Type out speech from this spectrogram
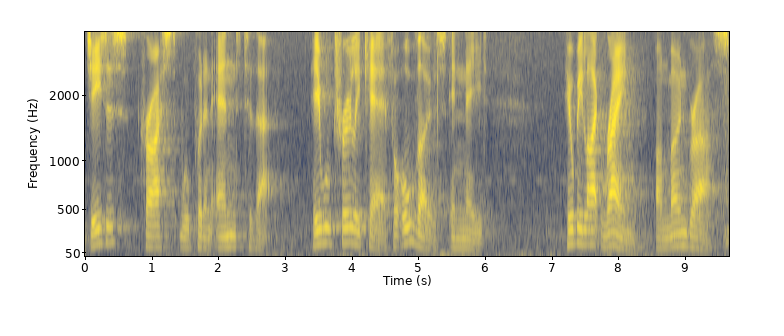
Jesus Christ will put an end to that. He will truly care for all those in need. He'll be like rain on mown grass,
